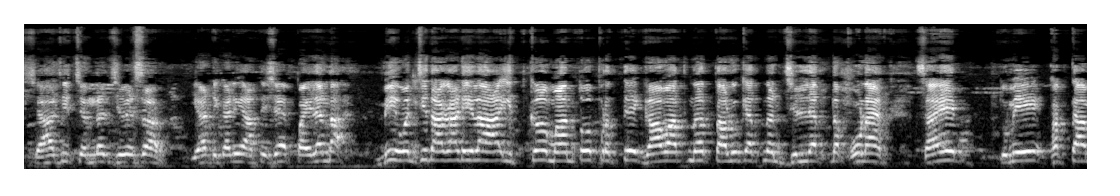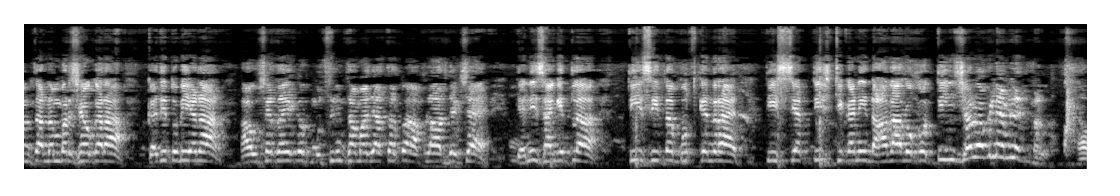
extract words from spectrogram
शहाजी चंदन शिवे सर या ठिकाणी अतिशय पहिल्यांदा मी वंचित आघाडीला इतकं मानतो प्रत्येक गावातनं तालुक्यातनं जिल्ह्यातनं फोन आहेत? साहेब तुम्ही फक्त आमचा नंबर सेव्ह करा. कधी तुम्ही येणार? औषध एक मुस्लिम समाजाचा तो आपला अध्यक्ष आहे. त्यांनी सांगितलं तीस इथं बूथ केंद्र आहेत. तीसच्या तीस ठिकाणी दहा दहा लोक तीनशे लोक नेमलेत मला.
